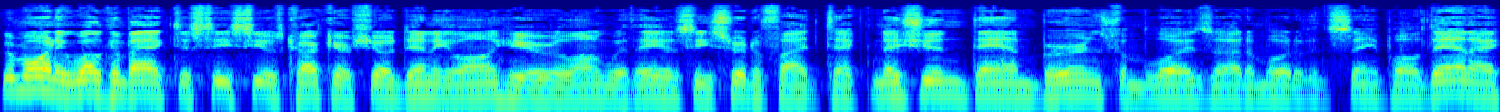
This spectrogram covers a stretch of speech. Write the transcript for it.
Good morning. Welcome back to CCO's Car Care Show. Denny Long here, along with ASE certified technician Dan Burns from Lloyd's Automotive in St. Paul. Dan, I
